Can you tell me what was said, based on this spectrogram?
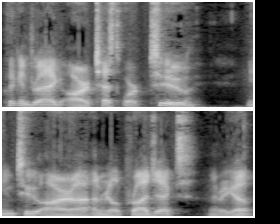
click and drag our test orc 2 into our uh, Unreal project. There we go.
